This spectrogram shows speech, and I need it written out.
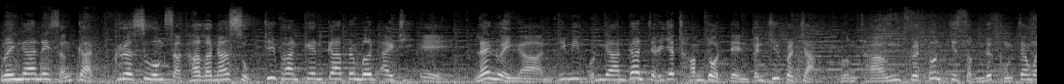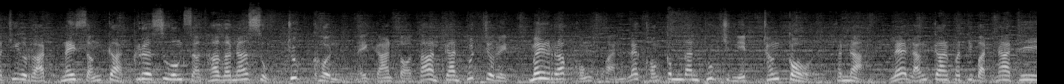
หน่วยงานในสังกัด กระทรวงสาธารณสุขที่ผ่านเกณฑ์การประเมิน ITA และหน่วยงานที่มีผลงานด้านจริยธรรมโดดเด่นเป็นที่ประจักษ์รวมทั้งกระตุ้นจิตสำนึกของเจ้าหน้าที่รัฐ ในสังกัดกระทรวงสาธารณสุข ทุกคนในการต่อต้านการทุจริต ไม่รับของขวัญและของกำนันทุกชนิด ทั้งก่อนขณะและหลังการปฏิบัติหน้าที่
